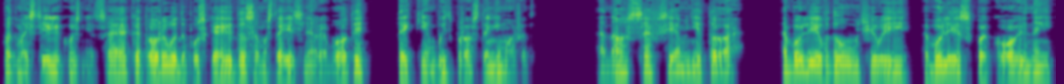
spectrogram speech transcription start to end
Подмастерье кузнеца, которого допускают до самостоятельной работы, таким быть просто не может. Оно совсем не то. Более вдумчивый, более спокойный,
